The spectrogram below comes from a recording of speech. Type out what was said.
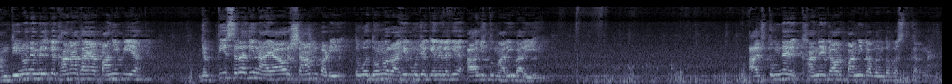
ہم تینوں نے مل کے کھانا کھایا، پانی پیا۔ جب تیسرا دن آیا اور شام پڑی تو وہ دونوں راہب مجھے کہنے لگے، آج تمہاری باری ہے۔ آج تم نے کھانے کا اور پانی کا بندوبست کرنا ہے۔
